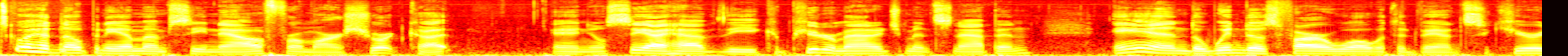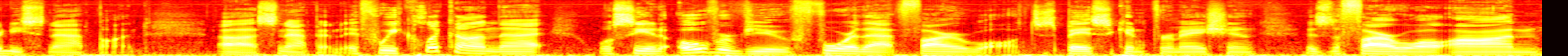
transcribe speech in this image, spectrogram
Let's go ahead and open the MMC now from our shortcut and you'll see I have the computer management snap-in and the Windows Firewall with Advanced Security snap-on. Uh, snap-in. If we click on that, we'll see an overview for that firewall. Just basic information. Is the firewall on?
